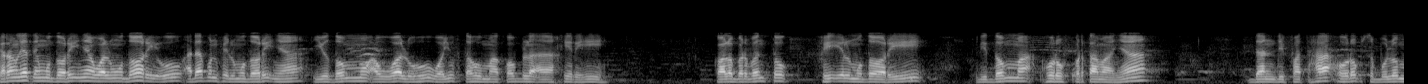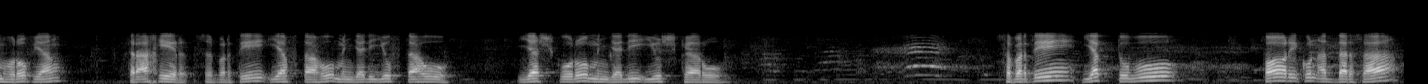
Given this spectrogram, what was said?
Sekarang lihat yang mudhari'nya wal mudhari'u, adapun fil mudhari'nya yudhammu awwaluhu wa yuftahu ma qabla akhirih. Kalau berbentuk fi'il mudhari di dhamma huruf pertamanya dan di fathah huruf sebelum huruf yang terakhir seperti yaftahu menjadi yuftahu, yashkuru menjadi yushkaru. Seperti yaktubu tariqun ad-darsa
